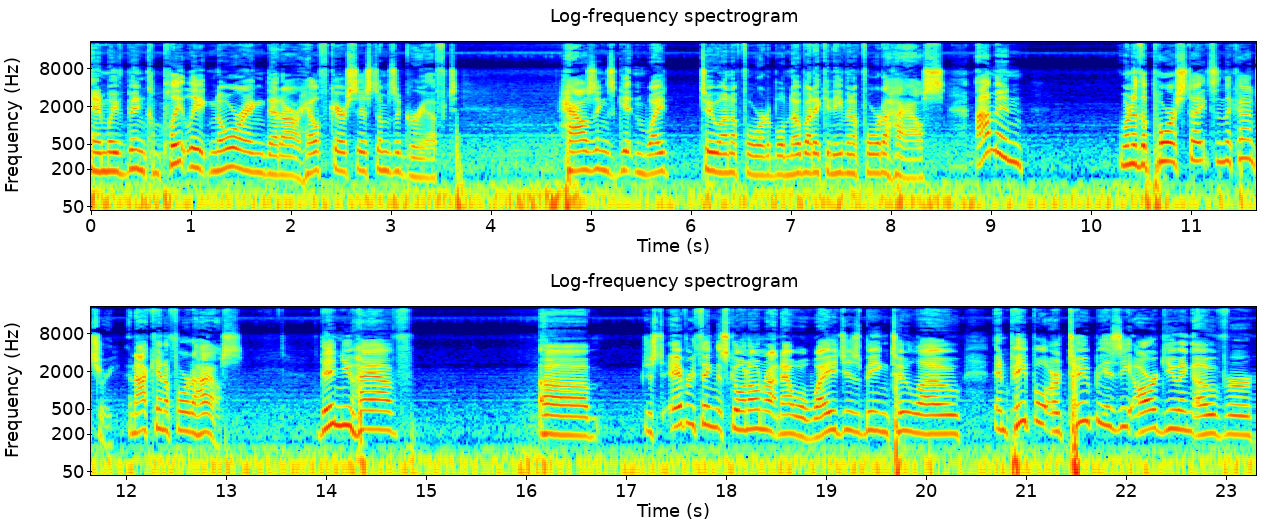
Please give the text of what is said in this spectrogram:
And we've been completely ignoring that our healthcare system's a grift. Housing's getting way too unaffordable. Nobody can even afford a house. I'm in one of the poorest states in the country, and I can't afford a house. Then you have uh, just everything that's going on right now with wages being too low, and people are too busy arguing over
